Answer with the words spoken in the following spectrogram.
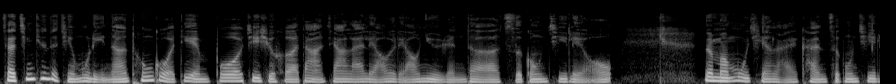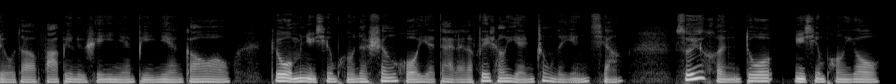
在今天的节目里呢，通过电波继续和大家来聊一聊女人的子宫肌瘤。那么目前来看，子宫肌瘤的发病率是一年比一年高哦，给我们女性朋友的生活也带来了非常严重的影响。所以很多女性朋友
